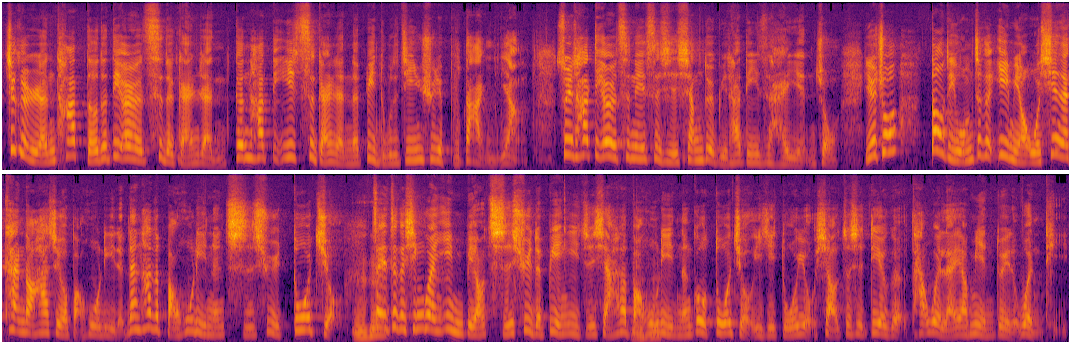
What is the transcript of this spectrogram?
这个人他得的第二次的感染，跟他第一次感染的病毒的基因序列不大一样，所以他第二次那次其实相对比他第一次还严重。也就是说，到底我们这个疫苗，我现在看到它是有保护力的，但它的保护力能持续多久？在这个新冠疫苗持续的变异之下，它的保护力能够多久以及多有效？这是第二个他未来要面对的问题。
